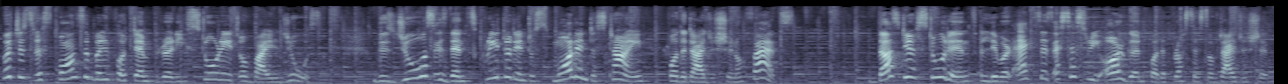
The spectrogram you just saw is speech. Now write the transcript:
which is responsible for temporary storage of bile juice. This juice is then secreted into small intestine for the digestion of fats. Thus, dear students, liver acts as accessory organ for the process of digestion.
